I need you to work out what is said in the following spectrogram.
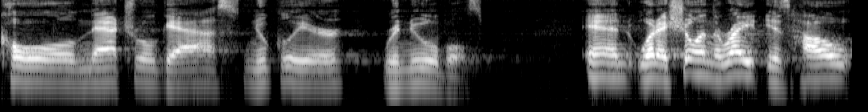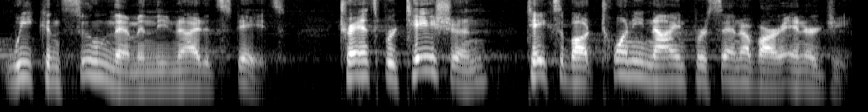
coal, natural gas, nuclear, renewables. And what I show on the right is how we consume them in the United States. Transportation takes about 29% of our energy.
